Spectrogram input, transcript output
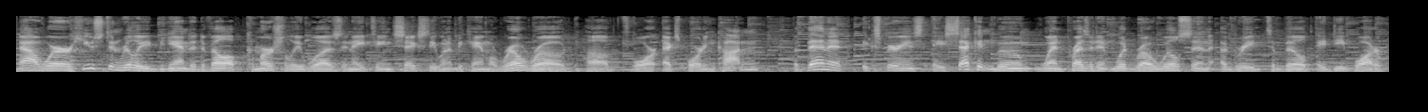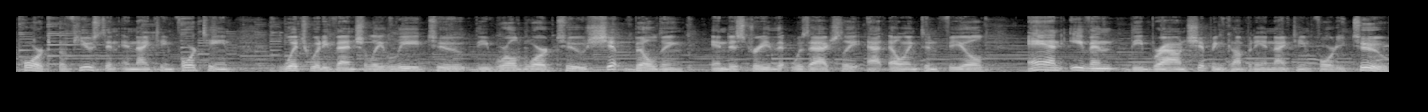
Now, where Houston really began to develop commercially was in 1860 when it became a railroad hub for exporting cotton, but then it experienced a second boom when President Woodrow Wilson agreed to build a deepwater port of Houston in 1914 which would eventually lead to the World War II shipbuilding industry that was actually at Ellington Field and even the Brown Shipping Company in 1942,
